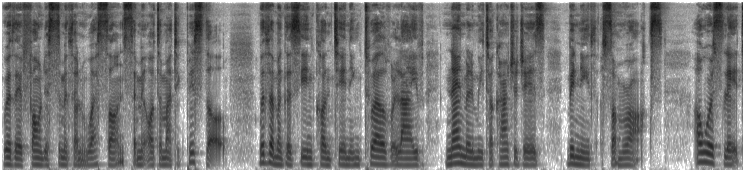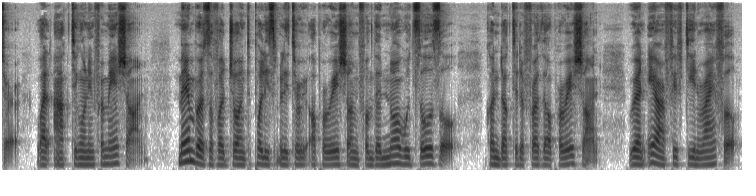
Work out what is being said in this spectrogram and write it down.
where they found a Smith & Wesson semi-automatic pistol with a magazine containing 12 live 9mm cartridges beneath some rocks. Hours later, while acting on information, Members of a joint police military operation from the Norwood ZOSO conducted a further operation where an AR 15 rifle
